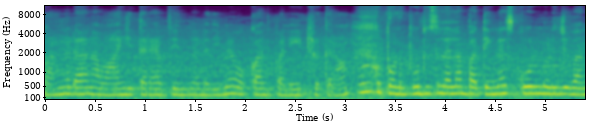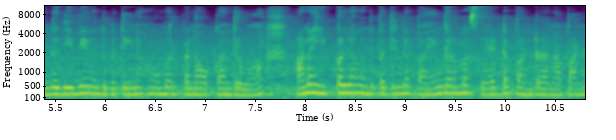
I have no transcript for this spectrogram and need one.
பண்ணடா நான் வாங்கி தரேன் அப்படின்னு சொன்னதையுமே உட்காந்து பண்ணிகிட்டு இருக்கிறான். ஸ்கூலுக்கு போன புதுசுலலாம் பார்த்தீங்கன்னா ஸ்கூல் முடிஞ்சு வந்ததையுமே வந்து பார்த்திங்கன்னா ஹோம்ஒர்க் பண்ண உட்காந்துருவான் ஆனால் இப்போல்லாம் வந்து பார்த்திங்கன்னா பயங்கரமாக சேட்டை பண்ணுறான் நான் பண்ண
